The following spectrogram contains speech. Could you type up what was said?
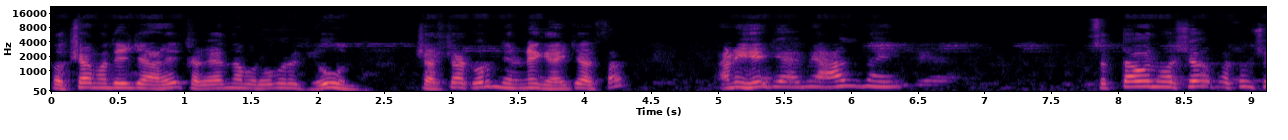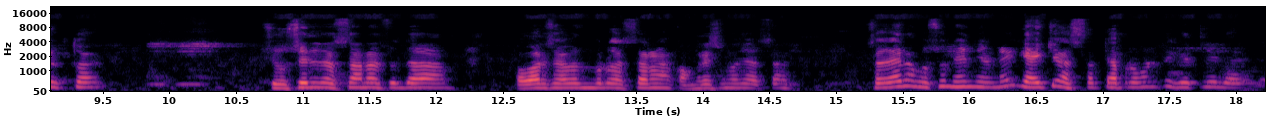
पक्षामध्ये जे आहे सगळ्यांना बरोबर घेऊन चर्चा करून निर्णय घ्यायचे असतात. आणि हे जे आहे मी आज नाही सत्तावन्न वर्षापासून शिकतोय. शिवसेनेत असताना सुद्धा पवार साहेबांबरोबर असताना काँग्रेसमध्ये असताना सगळ्यांना बसून हे निर्णय घ्यायचे असतात. त्याप्रमाणे ते घेतलेले आहे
